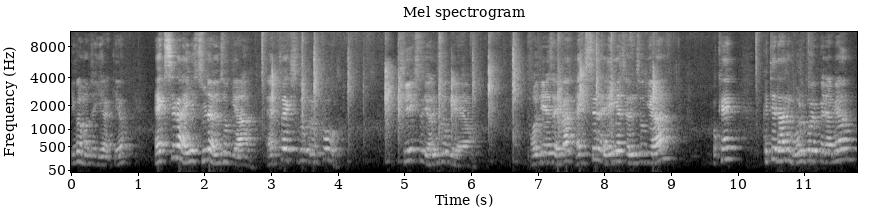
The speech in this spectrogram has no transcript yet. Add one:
이걸 먼저 이해할게요. x가 a 둘 다 연속이야. fx도 그렇고 gx도 연속이에요. 어디에서 얘가 x는 a에서 연속이야. 오케이? 그때 나는 뭘 보일 거냐면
